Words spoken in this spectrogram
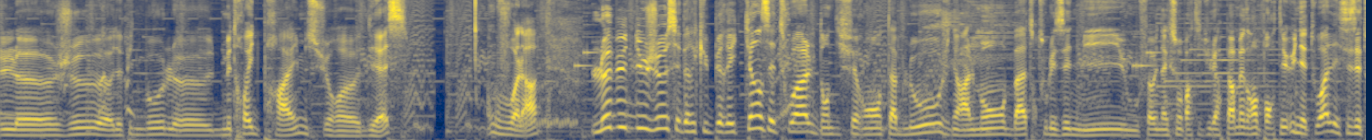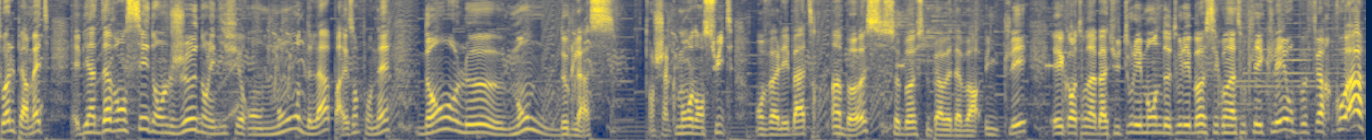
le jeu de pinball euh, Metroid Prime sur euh, DS. Donc voilà. Le but du jeu, c'est de récupérer 15 étoiles dans différents tableaux. Généralement, battre tous les ennemis ou faire une action particulière permet de remporter une étoile. Et ces étoiles permettent eh d'avancer dans le jeu, dans les différents mondes. Là, par exemple, on est dans le monde de glace. Dans chaque monde ensuite, on va aller battre un boss. Ce boss nous permet d'avoir une clé. Et quand on a battu tous les mondes de tous les boss et qu'on a toutes les clés, on peut faire quoi?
